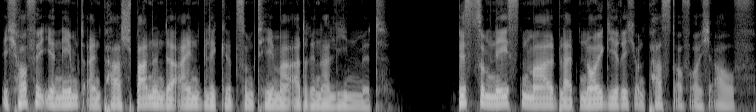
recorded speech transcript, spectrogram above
Ich hoffe, ihr nehmt ein paar spannende Einblicke zum Thema Adrenalin mit. Bis zum nächsten Mal, bleibt neugierig und passt auf euch auf.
